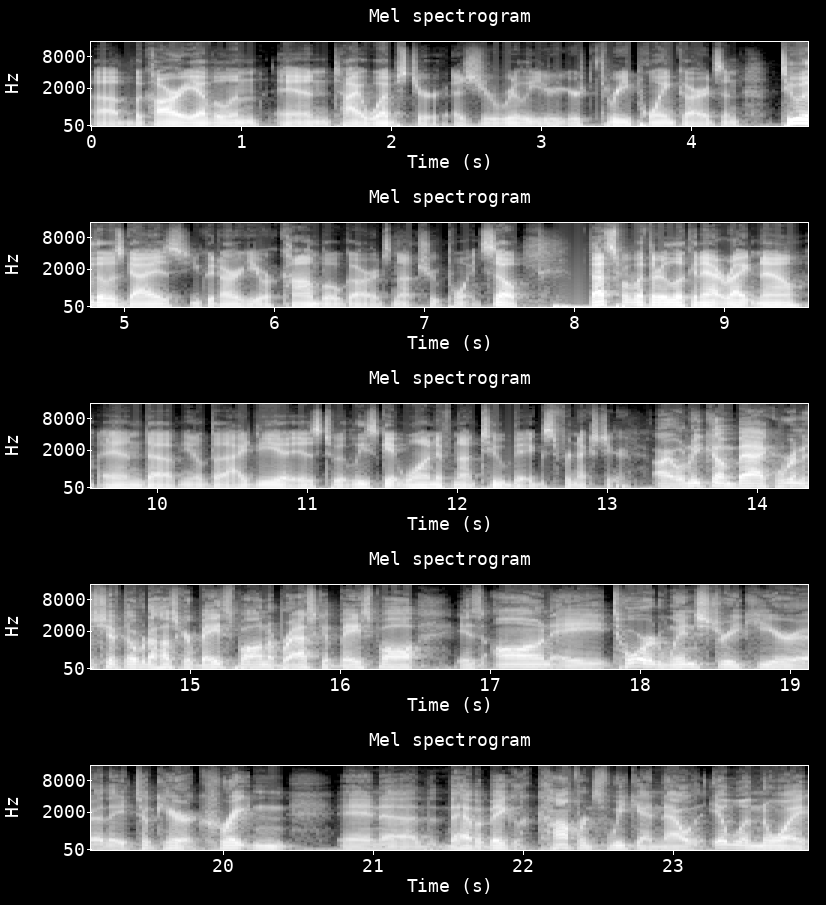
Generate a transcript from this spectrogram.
uh, Bakari Evelyn, and Tai Webster as your really your, your three point guards, and two of those guys you could argue are combo guards, not true points. So that's what, what they're looking at right now, and uh, you know the idea is to at least get one, if not two bigs for next year. All right, when we come back, we're going to shift over to Husker baseball. Nebraska baseball is on a toward win streak here. Uh, they took care of Creighton, and uh, they have a big conference weekend now with Illinois.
